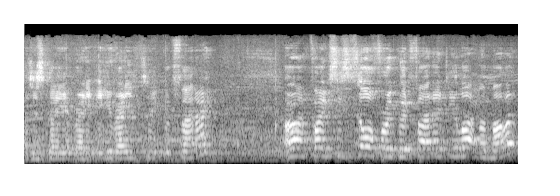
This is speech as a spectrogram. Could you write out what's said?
I just got to get ready. Are you ready to take a good photo? All right, folks, this is all for a good photo. Do you like my mullet?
